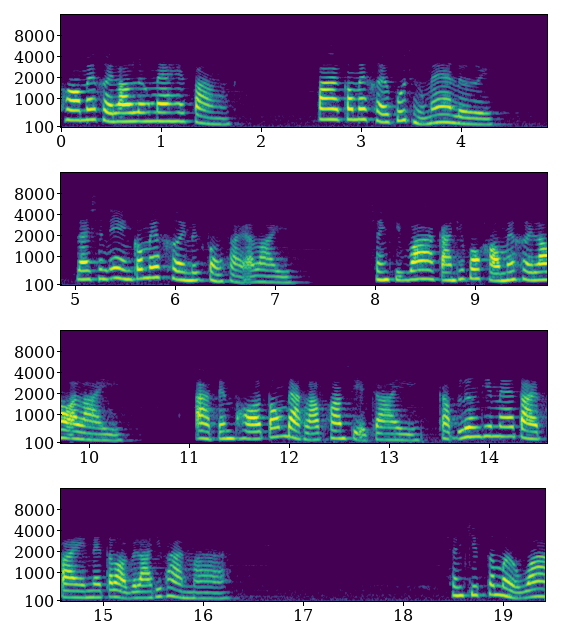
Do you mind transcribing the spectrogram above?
พ่อไม่เคยเล่าเรื่องแม่ให้ฟัง ป้าก็ไม่เคยพูดถึงแม่เลย และฉันเองก็ไม่เคยนึกสงสัยอะไร ฉันคิดว่าการที่พวกเขาไม่เคยเล่าอะไรอาจเป็นเพราะต้องแบกรับความเสียใจกับเรื่องที่แม่ตายไปในตลอดเวลาที่ผ่านมา ฉันคิดเสมอว่า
